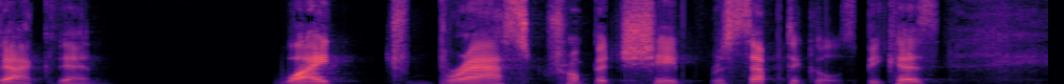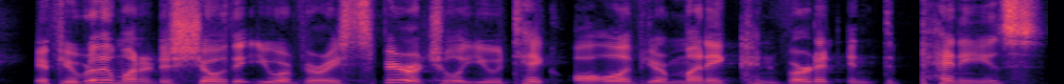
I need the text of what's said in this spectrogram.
back then. Why brass trumpet shaped receptacles? Because if you really wanted to show that you were very spiritual, you would take all of your money, convert it into pennies,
